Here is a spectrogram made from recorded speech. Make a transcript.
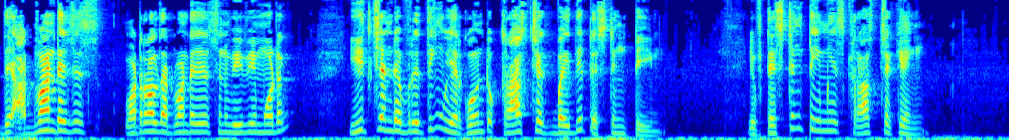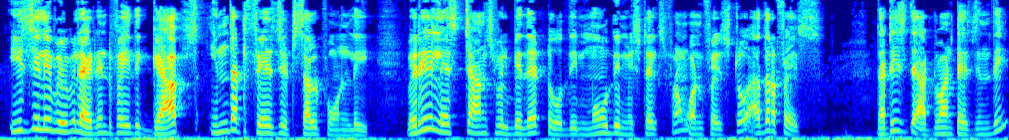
the advantages what are all the advantages in VV model each and everything we are going to cross check by the testing team. If testing team is cross checking, easily we will identify the gaps in that phase itself only. Very less chance will be there to the move the mistakes from one phase to other phase. That is the advantage in the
